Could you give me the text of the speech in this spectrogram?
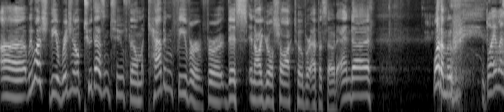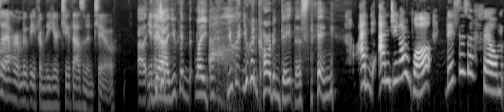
uh we watched the original 2002 film Cabin Fever for this inaugural Schlocktober episode and uh what a movie. Boy, was it ever a movie from the year 2002. Uh, You know? yeah, you could like Ugh. you could you could carbon date this thing. And and you know what? This is a film.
